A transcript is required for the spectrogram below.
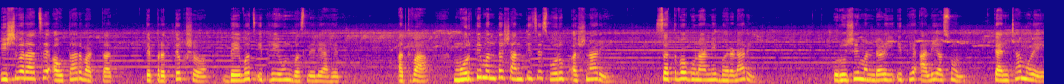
ईश्वराचे अवतार वाटतात. ते प्रत्यक्ष देवच इथे येऊन बसलेले आहेत. अथवा मूर्तिमंत शांतीचे स्वरूप असणारी सत्वगुणांनी भरणारी ऋषी मंडळी इथे आली असून त्यांच्यामुळे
